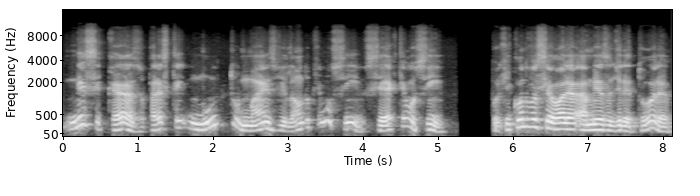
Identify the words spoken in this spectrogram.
Nesse caso, parece que tem muito mais vilão do que mocinho, se é que tem mocinho. Porque quando você olha a mesa diretora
